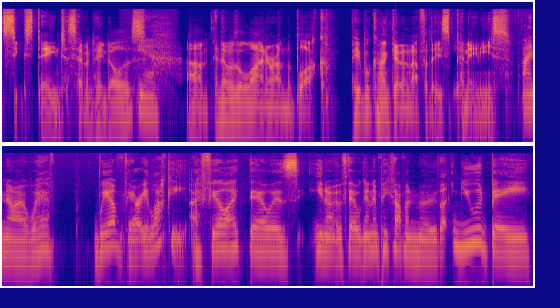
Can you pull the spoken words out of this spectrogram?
16 to $17. Yeah. Um, and there was a line around the block. People can't get enough of these paninis. I know. We're, we are very lucky. I feel like there was, you know, if they were going to pick up and move, like you would be,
